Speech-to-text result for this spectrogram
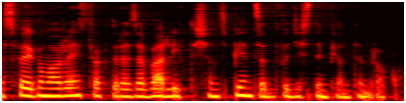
swojego małżeństwa, które zawarli w 1525 roku.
